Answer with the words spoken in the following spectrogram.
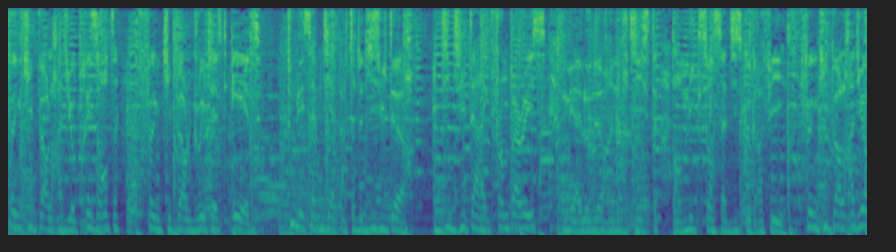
Funky Pearl Radio présente Funky Pearl Greatest Hits. Tous les samedis à partir de 18h. DJ Tarek from Paris met à l'honneur un artiste en mixant sa discographie. Funky Pearl Radio,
